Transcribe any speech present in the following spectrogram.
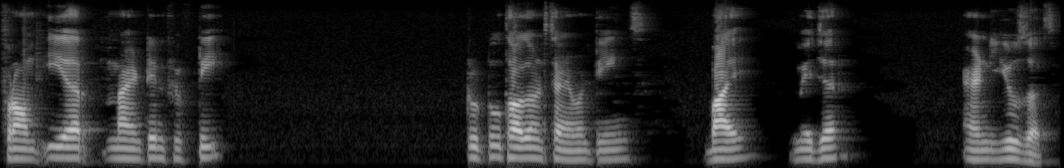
from year 1950 to 2017 by major end users.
